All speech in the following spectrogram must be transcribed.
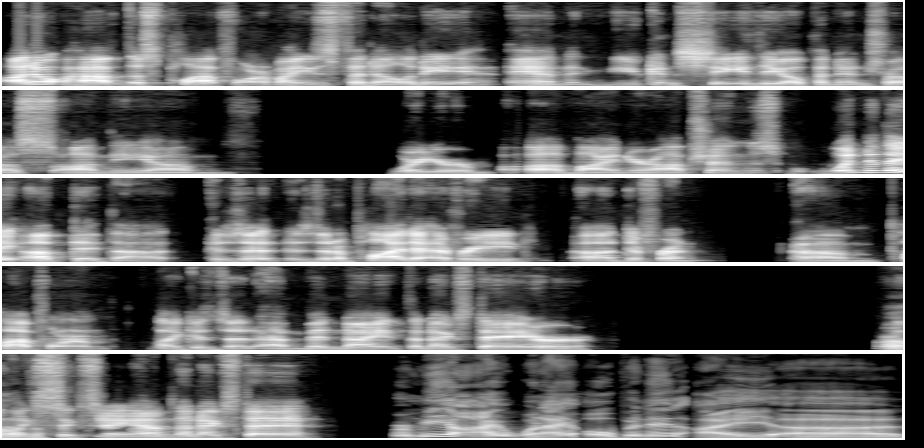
I don't have this platform. I use Fidelity, and you can see the open interest on the um where you're uh, buying your options. When do they update that? Is it is it apply to every uh, different um, platform? Like, is it at midnight the next day, or or Uh, like the six a.m. the next day? For me, I when I open it, I uh,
